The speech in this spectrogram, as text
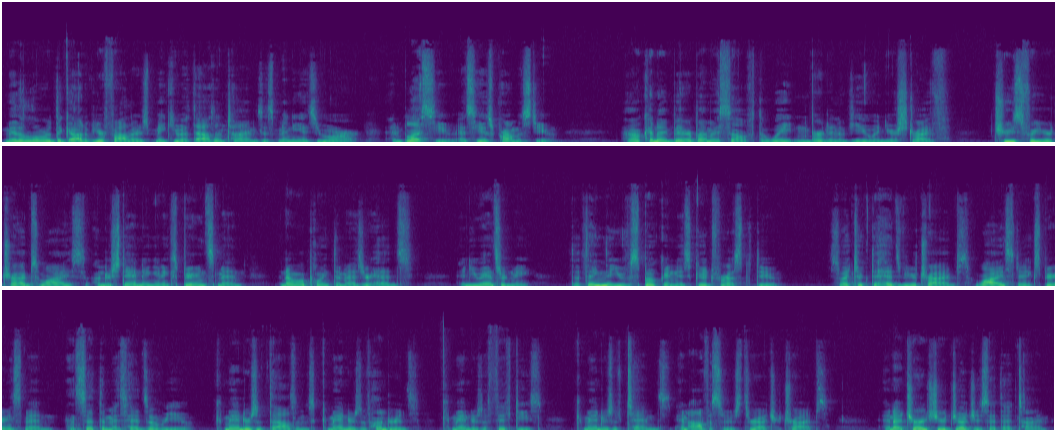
May the Lord, the God of your fathers, make you a thousand times as many as you are, and bless you as he has promised you. How can I bear by myself the weight and burden of you and your strife? Choose for your tribes wise, understanding, and experienced men, and I will appoint them as your heads. And you answered me, The thing that you have spoken is good for us to do. So I took the heads of your tribes, wise and experienced men, and set them as heads over you, commanders of thousands, commanders of hundreds, commanders of fifties, commanders of tens, and officers throughout your tribes. And I charged your judges at that time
